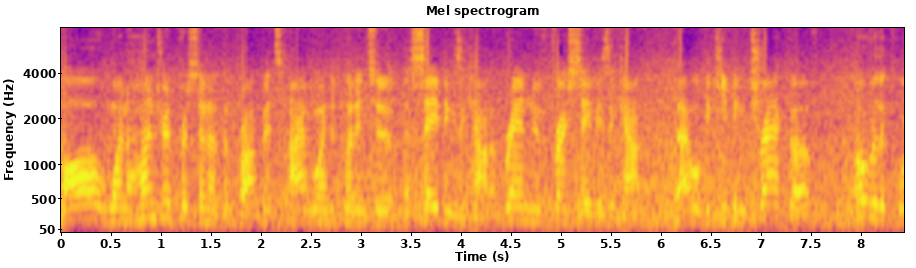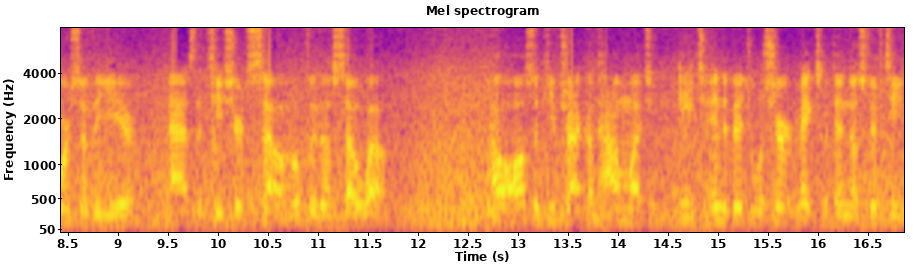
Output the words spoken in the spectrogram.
all 100% of the profits I'm going to put into a savings account, a brand new fresh savings account that I will be keeping track of over the course of the year as the t-shirts sell. Hopefully they'll sell well. I'll also keep track of how much each individual shirt makes within those 15.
